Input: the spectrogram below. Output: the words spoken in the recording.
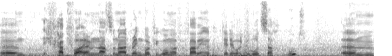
ähm, ich habe vor allem nach so einer Dragon Ball Figur mal für Fabian geguckt, der hat ja bald Geburtstag. Ups. Ähm,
